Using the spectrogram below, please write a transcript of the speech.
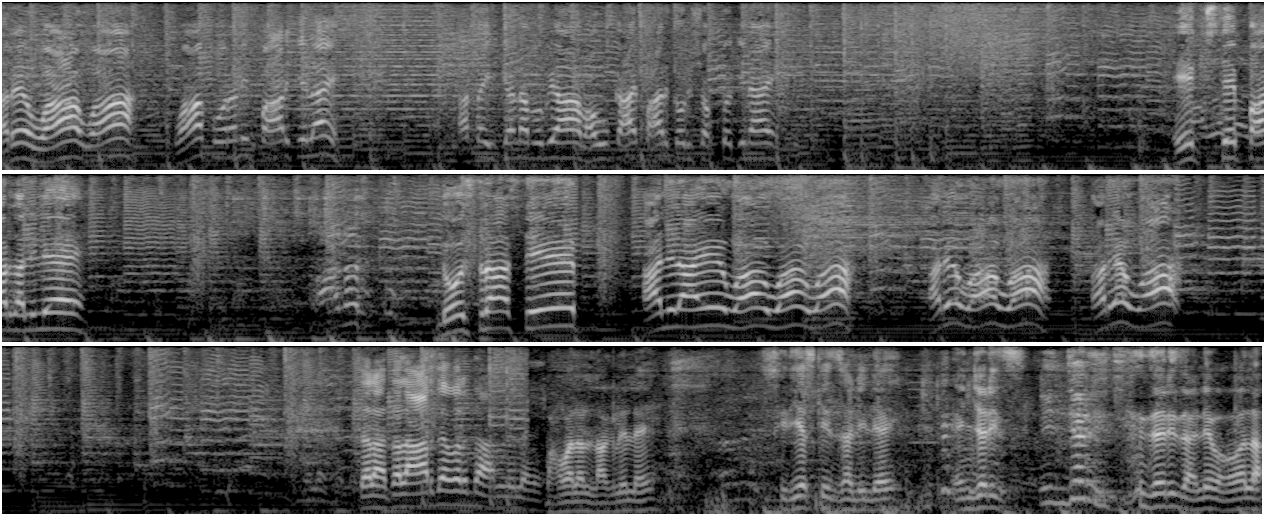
अरे वाह वा. वा पोरांनी पार केलाय. आता इकडनं बघूया हा भाऊ काय पार करू शकतो की नाही. एक स्टेप पार झालेली आहे. दुसरा स्टेप आलेला आहे. वा वा वा. अरे वा वा. अरे वा. चला चला अर्ध्यापर्यंत आलेला आहे. भावाला लागलेलं आहे. सिरियस केस झालेली आहे. इंजरीज इंजरीज इंजरी झाले भावाला.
